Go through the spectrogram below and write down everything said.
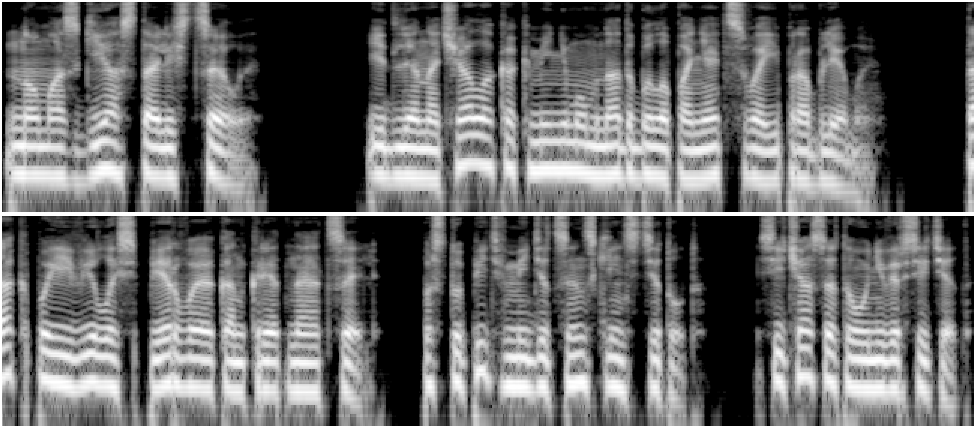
Но мозги остались целы. И для начала, как минимум, надо было понять свои проблемы. Так появилась первая конкретная цель – поступить в медицинский институт. Сейчас это университет.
